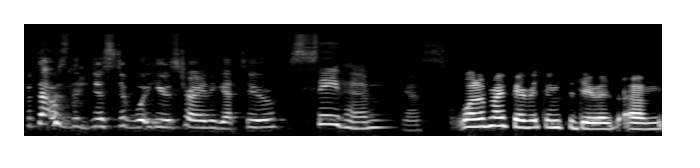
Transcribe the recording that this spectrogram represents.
but that was the gist of what he was trying to get to. Save him. Yes. One of my favorite things to do is um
